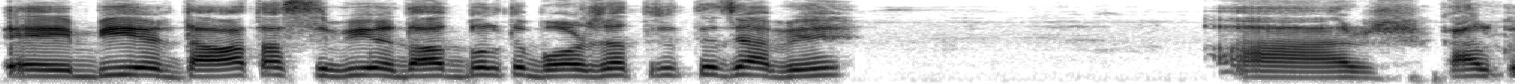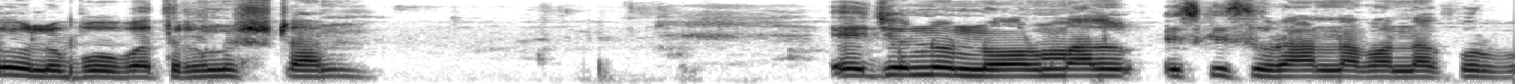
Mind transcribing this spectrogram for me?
এই বিয়ের দাওয়াত আছে। বিয়ের দাওয়াত বলতে বরযাত্রীতে যাবে। আর কালকে হলো বৌবাতের অনুষ্ঠান। এই জন্য নর্মাল কিছু রান্না বান্না করব।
